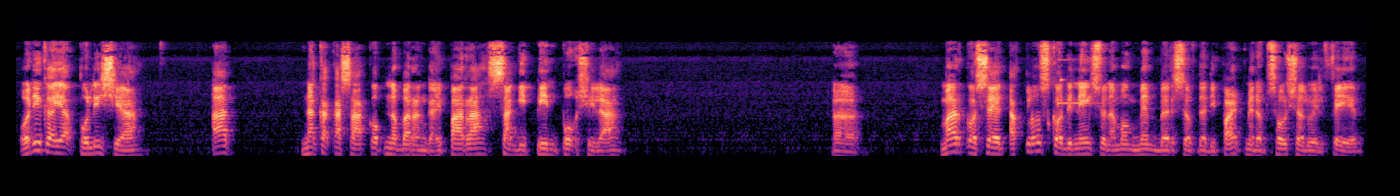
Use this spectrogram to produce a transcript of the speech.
O di kaya pulisya at nakakasakop na barangay para sagipin po sila. Uh, Marcos said a close coordination among members of the Department of Social Welfare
